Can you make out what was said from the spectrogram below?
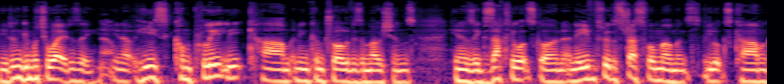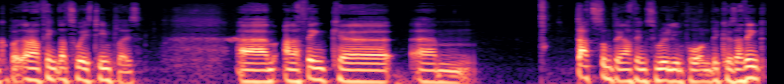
he doesn't give much away, does he? No. You know, he's completely calm and in control of his emotions. He knows exactly what's going, on, and even through the stressful moments, he looks calm and composed. And I think that's the way his team plays. Um, and I think uh, um, that's something I think is really important because I think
